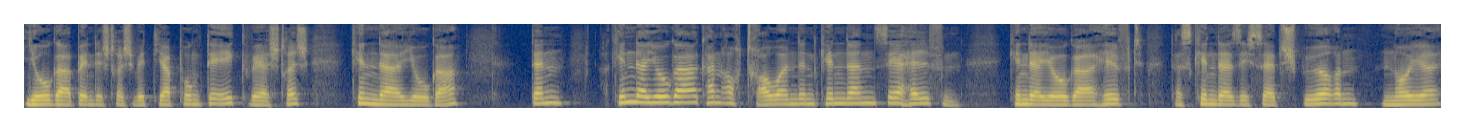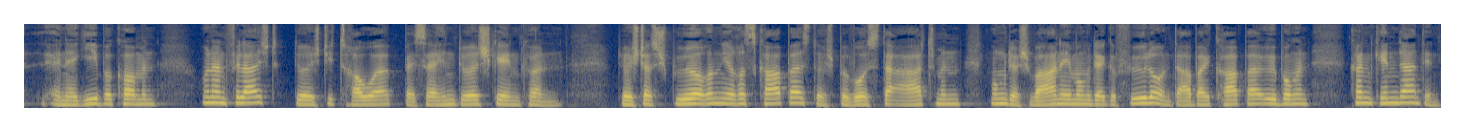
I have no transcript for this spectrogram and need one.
yoga-vidya.de-kinder-yoga, denn Kinder-Yoga kann auch trauernden Kindern sehr helfen. Kinder-Yoga hilft, dass Kinder sich selbst spüren, neue Energie bekommen und dann vielleicht durch die Trauer besser hindurchgehen können. Durch das Spüren ihres Körpers, durch bewusste Atmen, durch Wahrnehmung der Gefühle und dabei Körperübungen können Kinder den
